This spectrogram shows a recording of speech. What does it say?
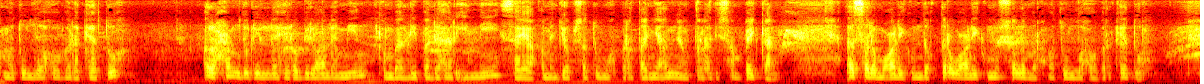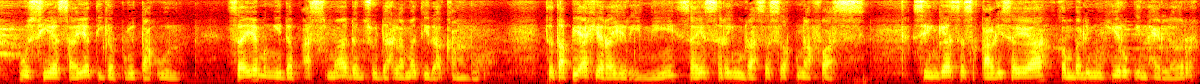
warahmatullahi wabarakatuh. Alhamdulillahirrabbilalamin Kembali pada hari ini saya akan menjawab satu buah pertanyaan yang telah disampaikan. Assalamualaikum dokter. Waalaikumsalam warahmatullahi wabarakatuh. Usia saya 30 tahun. Saya mengidap asma dan sudah lama tidak kambuh. Tetapi akhir-akhir ini saya sering merasa sesak nafas. Sehingga sesekali saya kembali menghirup inhaler.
